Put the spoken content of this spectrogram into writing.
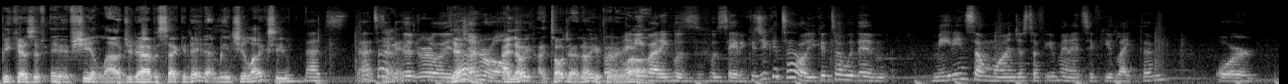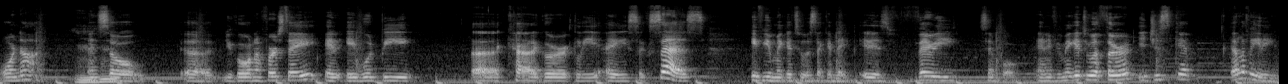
because if if she allowed you to have a second date, that means she likes you. That's That's that's, a good rule in yeah, general. I know. I told you, I know you for pretty well. anybody who's who's dating because you can tell you can tell within meeting someone just a few minutes if you like them or or not and so uh, you go on a first date it, it would be uh, categorically a success if you make it to a second date it is very simple and if you make it to a third you just get elevating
